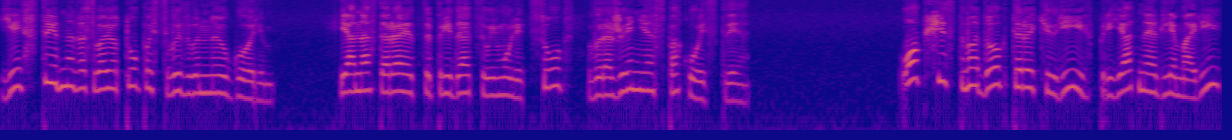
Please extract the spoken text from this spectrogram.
ей стыдно за свою тупость, вызванную горем. И она старается придать своему лицу выражение спокойствия. Общество доктора Кюри, приятное для Мари,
